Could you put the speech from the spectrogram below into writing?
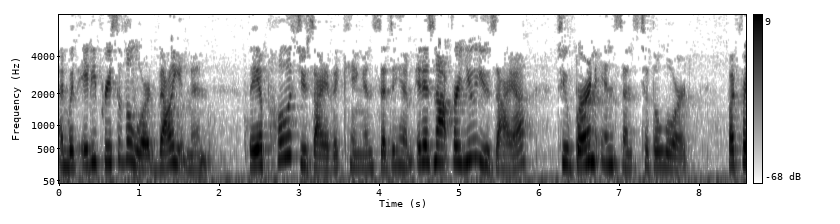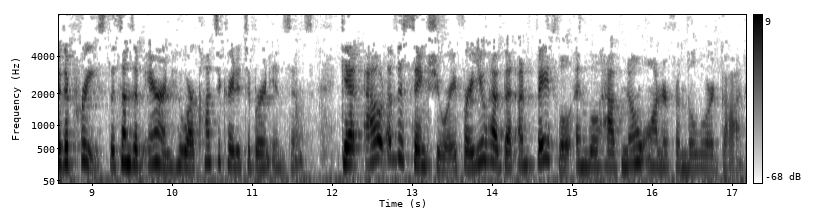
and with eighty priests of the Lord, valiant men, they opposed Uzziah the king and said to him, It is not for you, Uzziah, to burn incense to the Lord, but for the priests, the sons of Aaron, who are consecrated to burn incense. Get out of the sanctuary, for you have been unfaithful and will have no honor from the Lord God.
